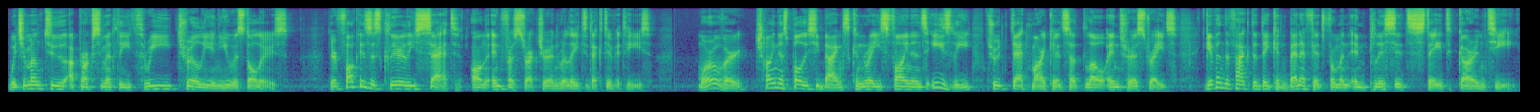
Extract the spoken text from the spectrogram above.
which amount to approximately 3 trillion US dollars. Their focus is clearly set on infrastructure and related activities. Moreover, China's policy banks can raise finance easily through debt markets at low interest rates, given the fact that they can benefit from an implicit state guarantee.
